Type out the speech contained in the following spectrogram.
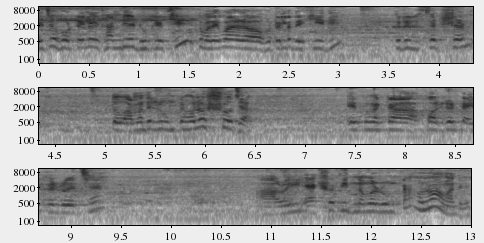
এই যে হোটেলে এখান দিয়ে ঢুকেছি তোমাদের একবার হোটেলটা দেখিয়ে দিই। তো এটা রিসেপশন। তো আমাদের রুমটা হলো সোজা। এরকম একটা করিডোর টাইপের রয়েছে। আর ওই একশো তিন নম্বর রুমটা হলো আমাদের।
